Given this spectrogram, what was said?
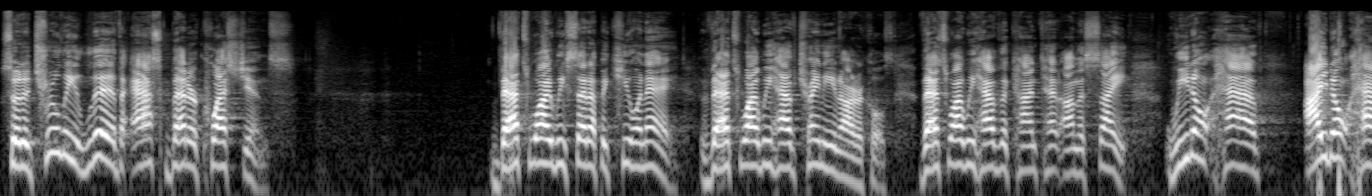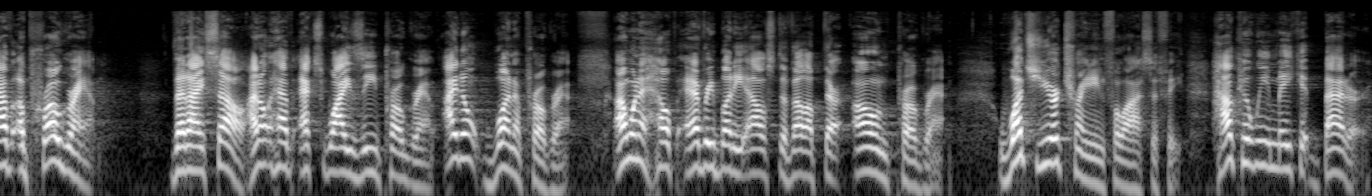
So to truly live, ask better questions. That's why we set up a Q&A. That's why we have training articles. That's why we have the content on the site. We don't have, I don't have a program that I sell. I don't have XYZ program. I don't want a program. I want to help everybody else develop their own program. What's your training philosophy? How can we make it better?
